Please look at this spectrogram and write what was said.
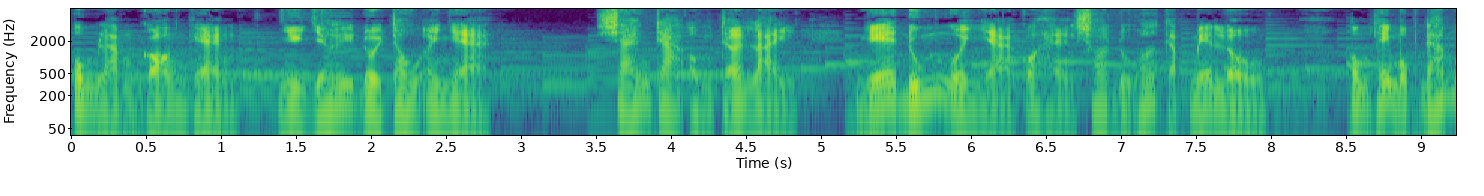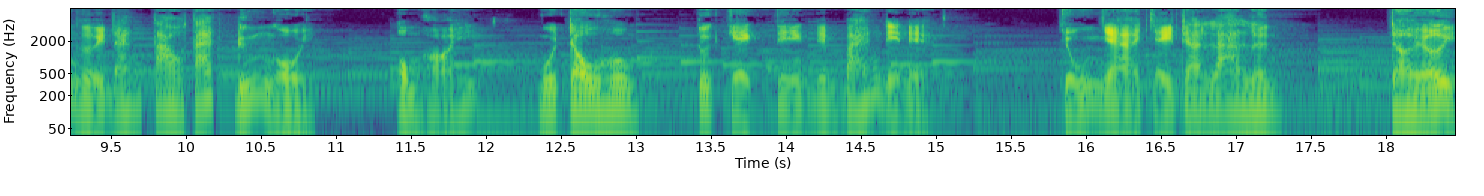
Ông làm gọn gàng như với đôi trâu ở nhà. Sáng ra ông trở lại, ghé đúng ngôi nhà có hàng so đũa cặp mé lộ. Ông thấy một đám người đang tao tác đứng ngồi. Ông hỏi mua trâu hôn, tôi kẹt tiền đem bán đi nè. Chủ nhà chạy ra la lên. Trời ơi,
